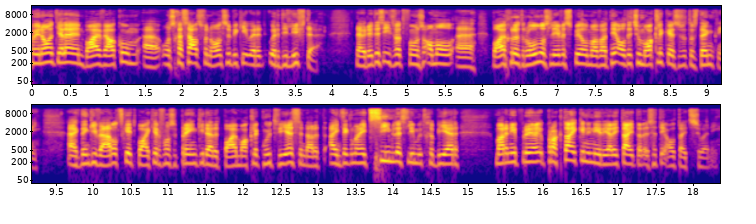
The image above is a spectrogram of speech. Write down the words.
Goeienaand julle en baie welkom. Uh, ons gesels vanaand so 'n bietjie oor oor die liefde. Nou dit is iets wat vir ons almal 'n uh, baie groot rol in ons lewe speel, maar wat nie altyd so maklik is soos wat ons dink nie. Ek dink die wêreld skets baie keer vir ons 'n prentjie dat dit baie maklik moet wees en dat dit eintlik maar net seamlessly moet gebeur, maar in die praktyk en in die realiteit dan is dit nie altyd so nie.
